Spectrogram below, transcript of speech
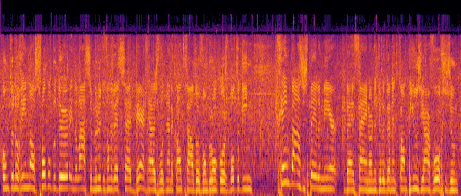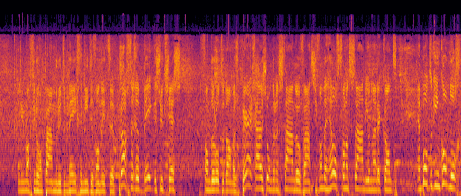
komt er nog in als slot op de deur in de laatste minuten van de wedstrijd. Berghuis wordt naar de kant gehaald door Van Bronckhorst. Botteguin geen basisspeler meer bij Feyenoord. Natuurlijk wel in het kampioensjaar vorig seizoen. En nu mag hij nog een paar minuten meegenieten van dit uh, prachtige bekersucces van de Rotterdammers. Berghuis onder een staande ovatie van de helft van het stadion naar de kant. En Botteguin komt nog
